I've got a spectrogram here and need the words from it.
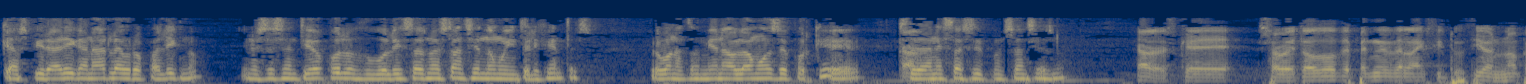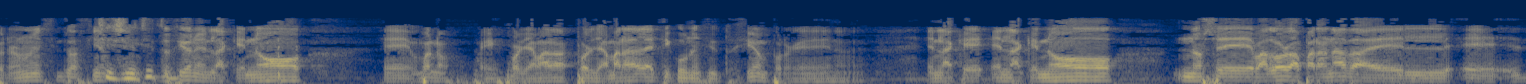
que aspirar y ganar la Europa League, ¿no? en ese sentido, pues los futbolistas no están siendo muy inteligentes. Pero bueno, también hablamos de por qué se dan estas circunstancias, ¿no? Claro, es que sobre todo depende de la institución, ¿no? Pero en una institución, institución en la que no, eh, bueno, eh, por llamar por llamar al ético una institución, porque en la que en la que no no se valora para nada el, eh,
